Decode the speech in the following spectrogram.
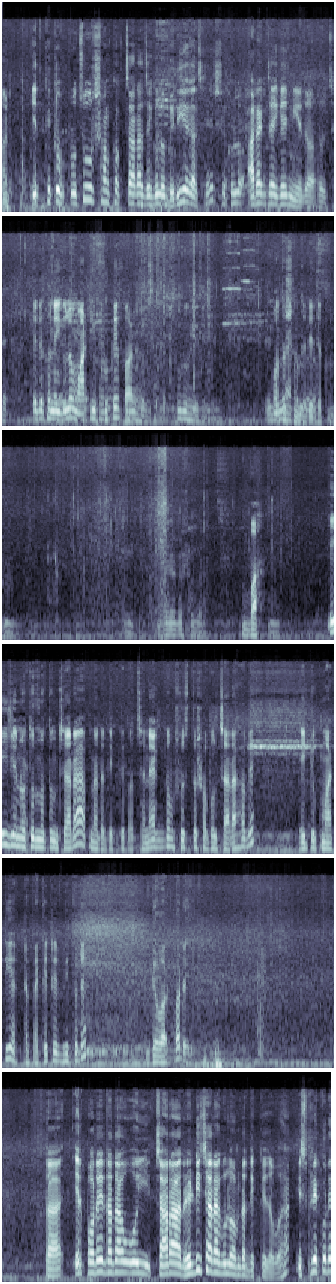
আর এর থেকেও প্রচুর সংখ্যক চারা যেগুলো বেরিয়ে গেছে সেগুলো আরেক জায়গায় নিয়ে যাওয়া হয়েছে। এই দেখুন এইগুলো মাটি ফুটে পার হচ্ছে। শুরু হয়েছে এগুলো। কত সুন্দর এই দেখুন। বাহ। এই যে নতুন নতুন চারা আপনারা দেখতে পাচ্ছেন একদম সুস্থ সবল চারা হবে। এইটুক মাটি একটা প্যাকেটের ভিতরে দেওয়ার পরে। তা এরপরে দাদা ওই চারা রেডি চারাগুলো আমরা দেখতে যাব হ্যাঁ? স্প্রে করে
